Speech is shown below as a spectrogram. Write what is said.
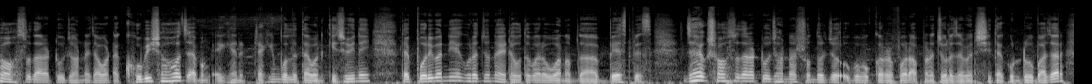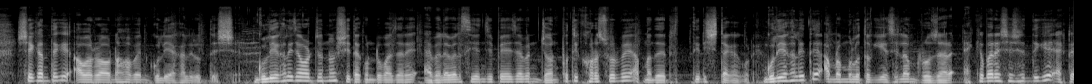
সহস্রধারা টু ঝর্ণায় যাওয়াটা খুবই সহজ এবং এখানে ট্রেকিং বলতে তেমন কিছুই নেই, তাই পরিবার নিয়ে ঘোরার জন্য এটা হতে পারে one of the best place যাই হোক সহস্রধারা টু ঝর্ণার সৌন্দর্য উপভোগ করার পর আপনারা চলে যাবেন সীতাকুণ্ডু বাজার। সেখান থেকে আবার রওনা হবেন গুলিয়াখালীর উদ্দেশ্যে। গুলিয়াখালী যাওয়ার জন্য সীতাকুণ্ডু বাজারে অ্যাভেলেবেল সিএনজি পেয়ে যাবেন। জনপ্রতি খরচ পড়বে আপনাদের তিরিশ টাকা করে। গুলিয়াখালীতে আমরা মূলত গিয়েছিলাম রোজার একেবারে শেষের দিকে একটা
